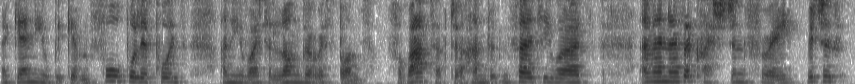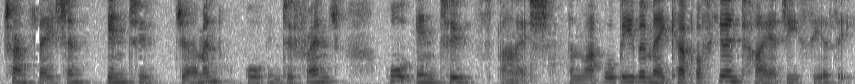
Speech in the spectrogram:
Again, you'll be given four bullet points and you write a longer response for that up to 130 words. And then there's a question three, which is translation into German or into French or into Spanish, and that will be the makeup of your entire GCSE.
